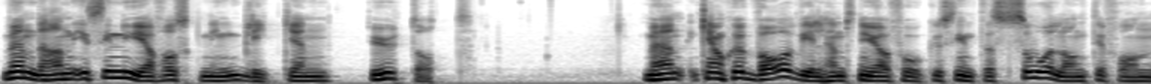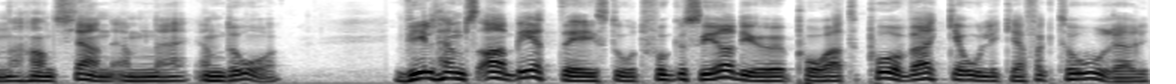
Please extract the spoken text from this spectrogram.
vände han i sin nya forskning blicken utåt. Men kanske var Wilhelms nya fokus inte så långt ifrån hans kärnämne ändå. Wilhelms arbete i stort fokuserade ju på att påverka olika faktorer,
